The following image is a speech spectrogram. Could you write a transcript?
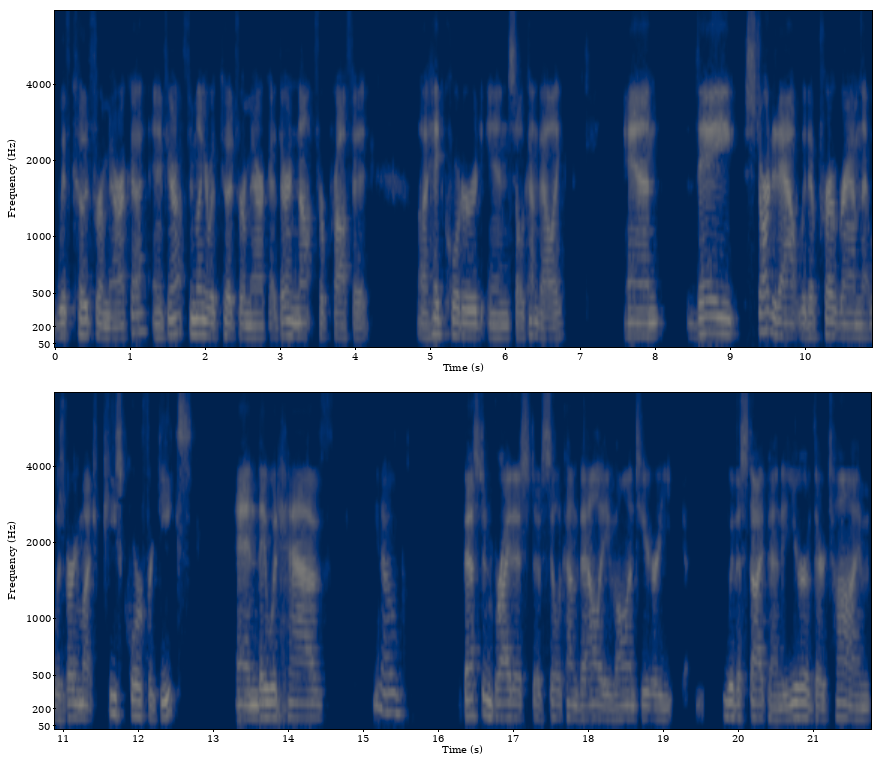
with Code for America. And if you're not familiar with Code for America, they're a not-for-profit uh, headquartered in Silicon Valley, and they started out with a program that was very much Peace Corps for geeks, and they would have, you know, best and brightest of Silicon Valley volunteer with a stipend, a year of their time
